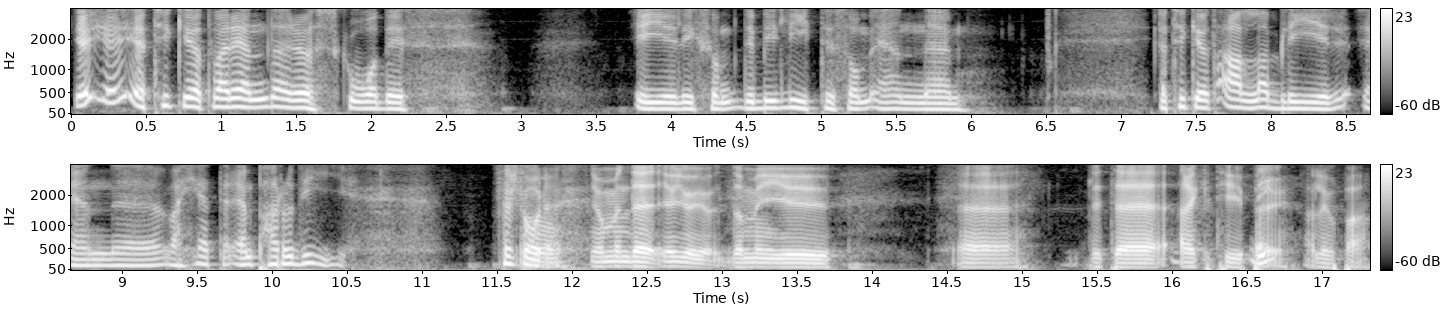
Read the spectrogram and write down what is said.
Jag, jag, jag tycker ju att varenda röstskådis är ju liksom, det blir lite som en... eh, Jag tycker att alla blir en, eh, vad heter en parodi. Förstår jo, du? Jo, men det, jo, jo. De är ju eh, lite arketyper Det- allihopa.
